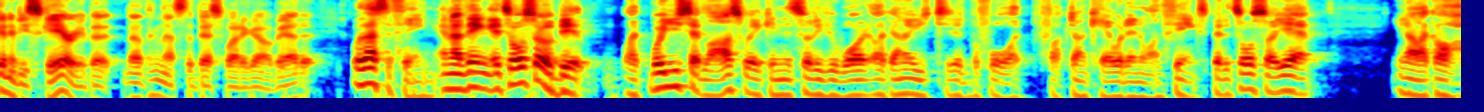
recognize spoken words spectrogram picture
going to be scary, but I think that's the best way to go about it. Well, that's the thing, and I think it's also a bit like what you said last week, and it's sort of your worry. Like I know you said before, like fuck, don't care what anyone thinks, but it's also yeah, you know, like oh,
